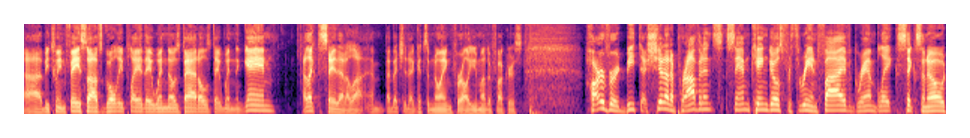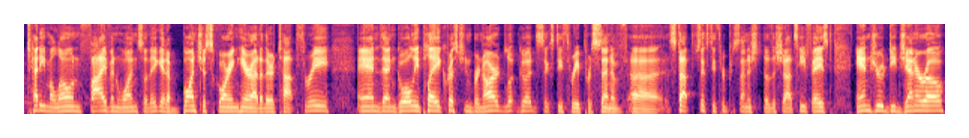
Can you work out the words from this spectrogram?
Uh, between faceoffs, goalie play, they win those battles, they win the game. I like to say that a lot. I bet you that gets annoying for all you motherfuckers. Harvard beat the shit out of Providence. Sam King goes for three and five. Graham Blake six and zero. Teddy Malone five and one. So they get a bunch of scoring here out of their top three. And then goalie play. Christian Bernard looked good. Sixty three percent of uh, stopped sixty three percent of the shots he faced. Andrew DeGenero.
